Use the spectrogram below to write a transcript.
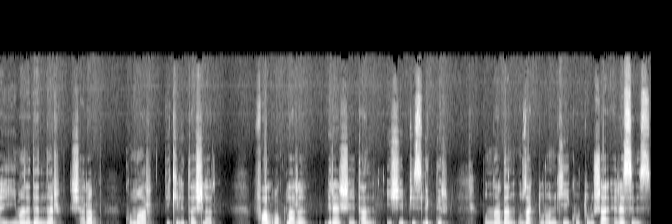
Ey iman edenler! Şarap, kumar, dikili taşlar, fal okları birer şeytan işi pisliktir. Bunlardan uzak durun ki kurtuluşa eresiniz.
